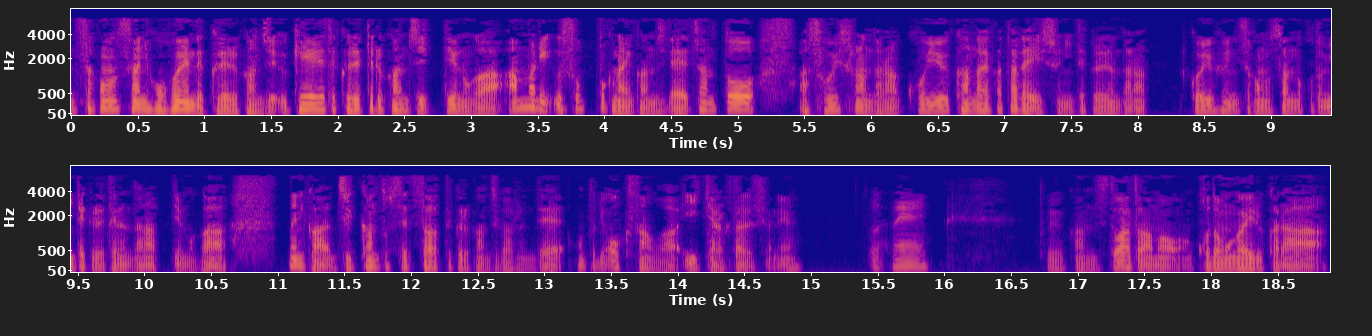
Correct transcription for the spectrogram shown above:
ん、坂本さんに微笑んでくれる感じ、受け入れてくれてる感じっていうのがあんまり嘘っぽくない感じで、ちゃんと、あ、そういう人なんだな、こういう考え方で一緒にいてくれるんだな、こういうふうに坂本さんのことを見てくれてるんだなっていうのが、何か実感として伝わってくる感じがあるんで、本当に奥さんはいいキャラクターですよね。そうだね。という感じと、あとはもう子供がいるから、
